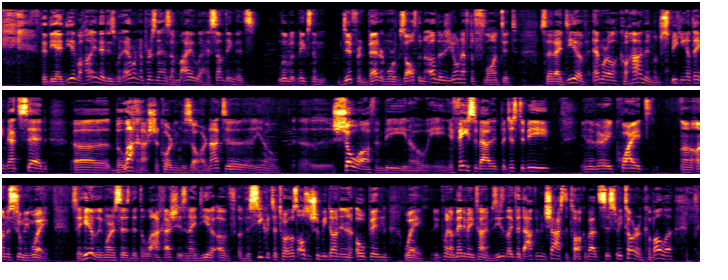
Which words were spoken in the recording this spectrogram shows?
that the idea behind it is whenever a person has a maila, has something that's a little bit makes them different, better, more exalted than others, you don't have to flaunt it. So that idea of Emerel Kohanim, of speaking a thing, that's said, uh, belachash, according to Zohar. Not to, you know, uh, show off and be, you know, in your face about it, but just to be in a very quiet, uh, unassuming way. So here the Gemara says that the lachash is an idea of, of the secrets of Torah. This also should be done in an open way. We point out many, many times. These are like the Dapim and Shas to talk about Sisrei Torah and Kabbalah.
